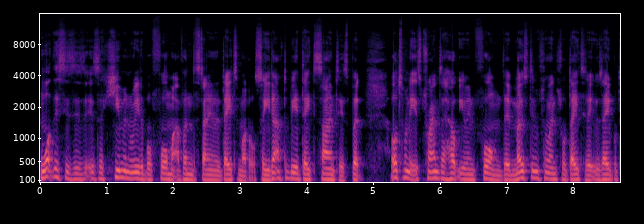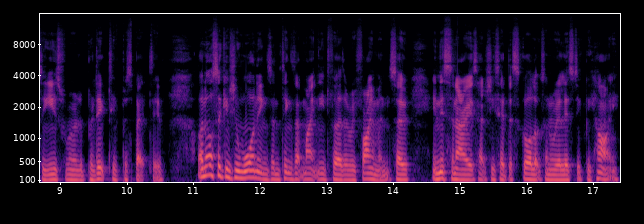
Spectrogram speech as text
What this is, is, is a human readable format of understanding the data model. So you don't have to be a data scientist, but ultimately it's trying to help you inform the most influential data that it was able to use from a predictive perspective. And also gives you warnings and things that might need further refinement. So in this scenario, it's actually said the score looks unrealistically high.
